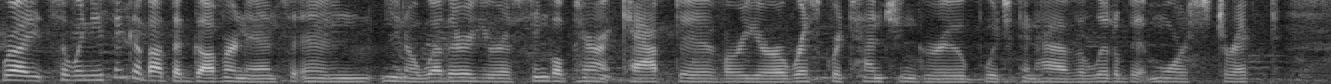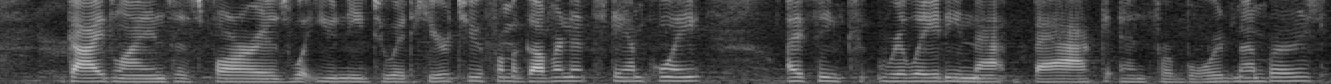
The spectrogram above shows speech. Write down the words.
Right. So when you think about the governance and, you know, whether you're a single parent captive or you're a risk retention group, which can have a little bit more strict guidelines as far as what you need to adhere to from a governance standpoint, I think relating that back and for board members,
